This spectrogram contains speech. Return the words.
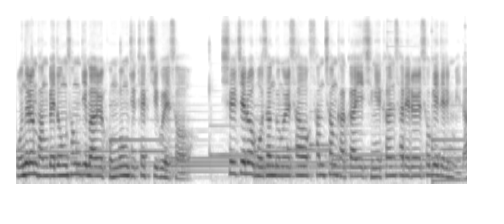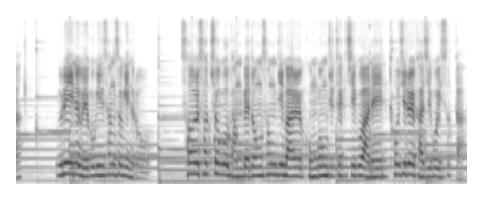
오늘은 방배동 성디마을 공공주택 지구에서 실제로 보상금을 4억 3천 가까이 증액한 사례를 소개해드립니다. 의뢰인은 외국인 상속인으로 서울 서초구 방배동 성디마을 공공주택 지구 안에 토지를 가지고 있었다.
